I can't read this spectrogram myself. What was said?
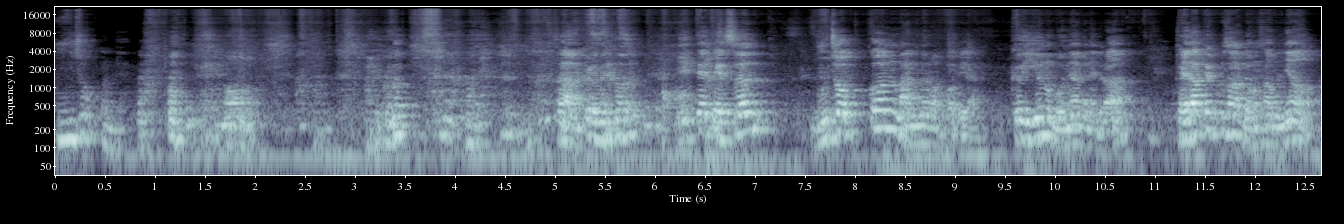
무조건 돼. 어. 알고? 자 그러면 이때 대은 무조건 맞는 어법이야. 그 이유는 뭐냐면 얘들아 대답해 품사가 명사면요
